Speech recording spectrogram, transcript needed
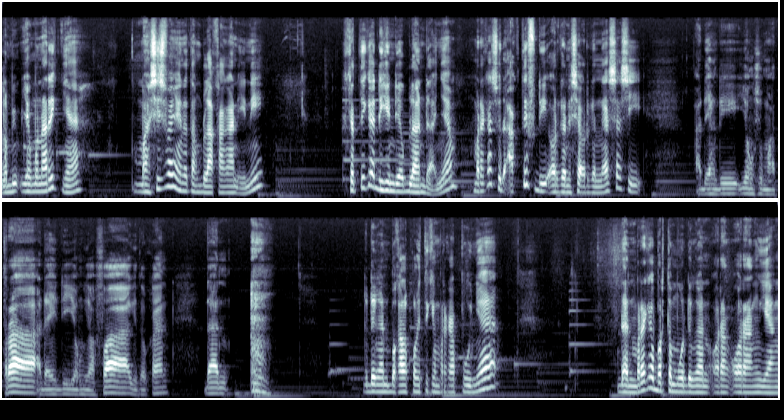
lebih yang menariknya mahasiswa yang datang belakangan ini ketika di Hindia Belandanya mereka sudah aktif di organisasi-organisasi ada yang di Yong Sumatera ada yang di Yong Java gitu kan dan dengan bekal politik yang mereka punya dan mereka bertemu dengan orang-orang yang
